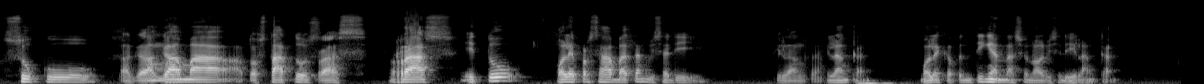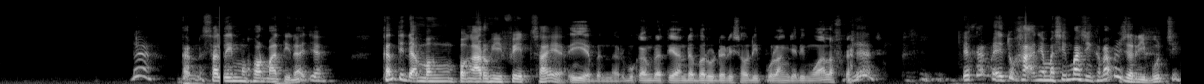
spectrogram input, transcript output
suku, Agama, agama, atau status, ras ras, itu oleh persahabatan bisa dihilangkan. hilangkan. Oleh kepentingan nasional bisa dihilangkan. Nah, kan saling menghormatin aja. Kan tidak mempengaruhi faith saya. Iya benar. Bukan berarti Anda baru dari Saudi pulang jadi mualaf kan? Ya, ya kan itu haknya masing-masing. Kenapa bisa ribut sih?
